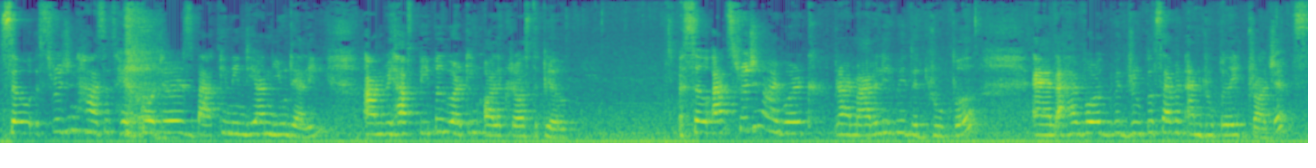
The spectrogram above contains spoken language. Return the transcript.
So Srijan has its headquarters back in India, New Delhi, and we have people working all across the globe. So at Srijan, I work primarily with the Drupal, and I have worked with Drupal 7 and Drupal 8 projects.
